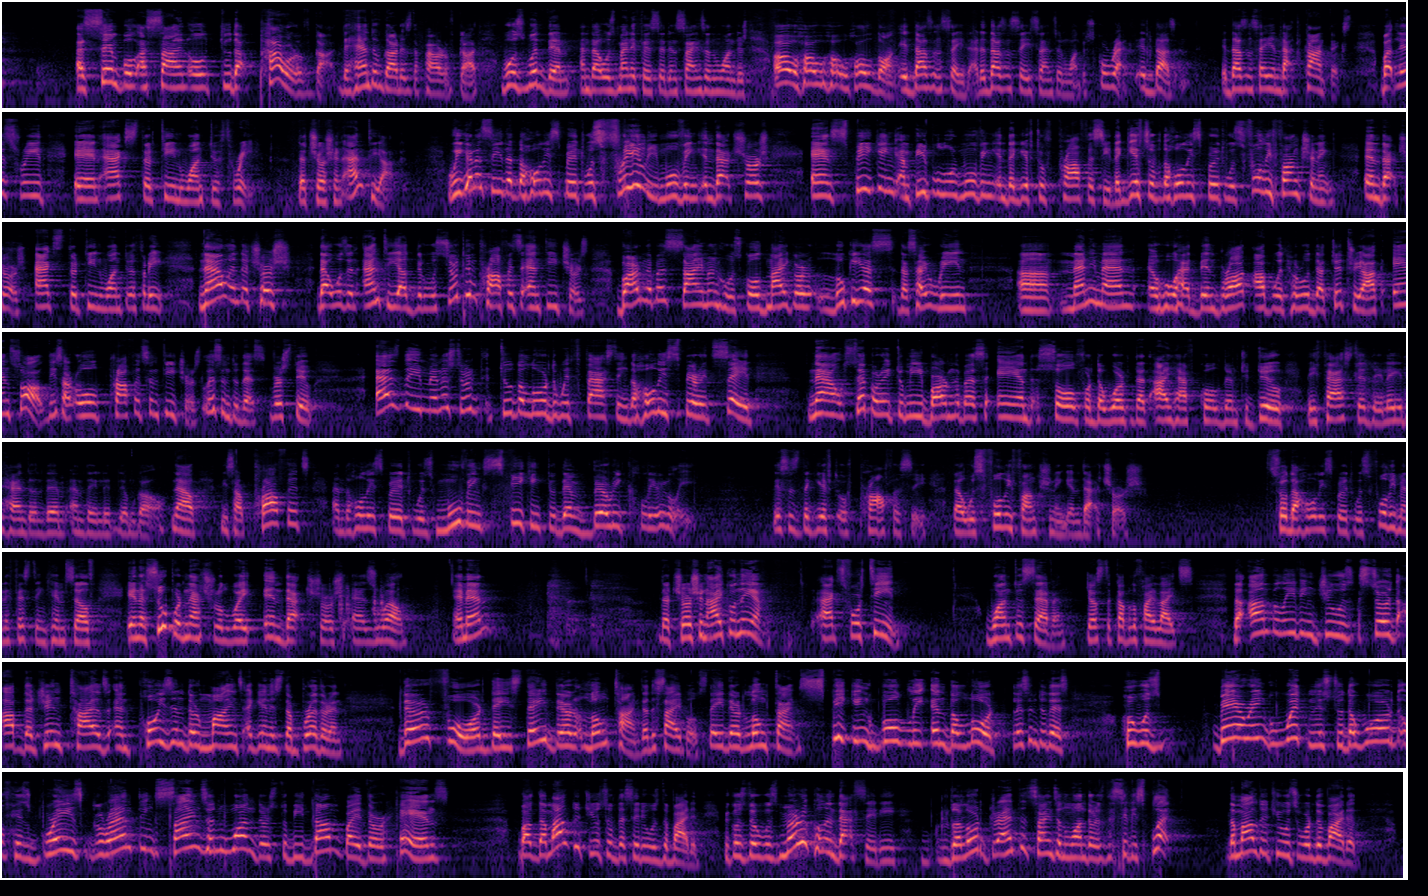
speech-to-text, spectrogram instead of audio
a symbol, a sign to the power of God. The hand of God is the power of God, was with them, and that was manifested in signs and wonders. Oh, ho, ho, hold on. It doesn't say that. It doesn't say signs and wonders. Correct. It doesn't. It doesn't say in that context. But let's read in Acts 13 1 to 3, the church in Antioch. We're going to see that the Holy Spirit was freely moving in that church and speaking, and people were moving in the gift of prophecy. The gifts of the Holy Spirit was fully functioning in that church. Acts 13, 1 to 3. Now in the church that was in Antioch, there were certain prophets and teachers. Barnabas, Simon, who was called Niger, Lucius, the Cyrene, uh, Manaen who had been brought up with Herod the Tetrarch, and Saul. These are all prophets and teachers. Listen to this, verse 2. As they ministered to the Lord with fasting, the Holy Spirit said, now separate to me Barnabas and Saul for the work that I have called them to do. They fasted, they laid hand on them, and they let them go. Now, these are prophets, and the Holy Spirit was moving, speaking to them very clearly. This is the gift of prophecy that was fully functioning in that church. So the Holy Spirit was fully manifesting himself in a supernatural way in that church as well. Amen? The church in Iconium, Acts 14. 1 to 7. Just a couple of highlights. The unbelieving Jews stirred up the Gentiles and poisoned their minds against the brethren. Therefore, they stayed there a long time. The disciples stayed there a long time, speaking boldly in the Lord. Listen to this. Who was bearing witness to the word of his grace, granting signs and wonders to be done by their hands. But the multitudes of the city was divided because there was miracle in that city. The Lord granted signs and wonders. The city split. The multitudes were divided.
